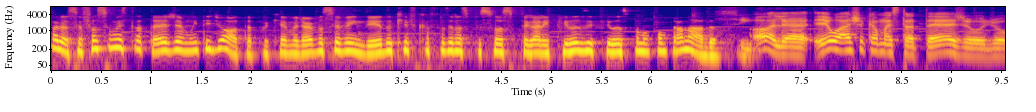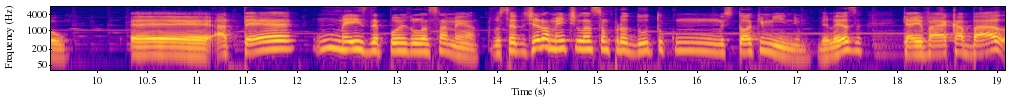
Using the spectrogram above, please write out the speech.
Olha, se fosse uma estratégia é muito idiota, porque é melhor você vender do que ficar fazendo as pessoas pegarem filas e filas pra não comprar nada. Sim. Olha, eu acho que é uma estratégia, Joe. É, até um mês depois do lançamento. Você geralmente lança um produto com estoque mínimo, beleza? Que aí vai acabar.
